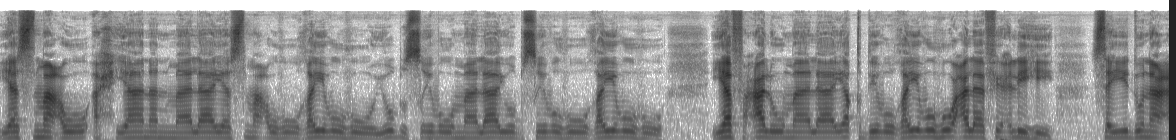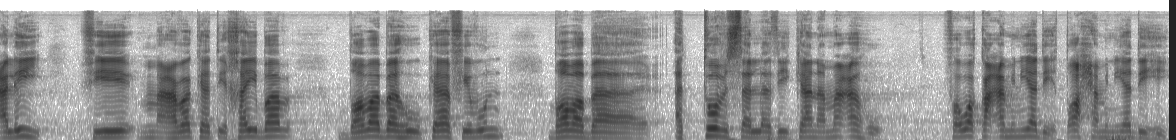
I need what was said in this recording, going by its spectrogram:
يسمع أحيانا ما لا يسمعه غيره يبصر ما لا يبصره غيره يفعل ما لا يقدر غيره على فعله. سيدنا علي في معركة خيبر ضربه كافر ضرب الترس الذي كان معه فوقع من يده طاح من يده.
